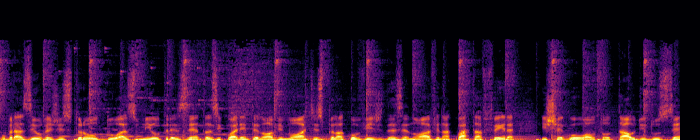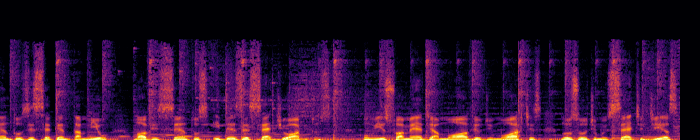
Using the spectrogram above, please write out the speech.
o Brasil registrou 2.349 mortes pela Covid-19 na quarta-feira e chegou ao total de 270.917 óbitos. Com isso, a média móvel de mortes nos últimos sete dias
